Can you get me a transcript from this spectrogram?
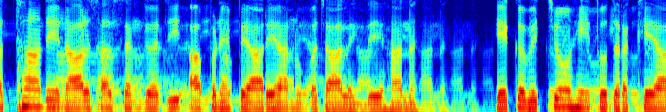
ਹੱਥਾਂ ਦੇ ਨਾਲ ਸਤ ਸੰਗਤ ਜੀ ਆਪਣੇ ਪਿਆਰਿਆਂ ਨੂੰ ਬਚਾ ਲੈਂਦੇ ਹਨ। ਇੱਕ ਵਿੱਚੋਂ ਹੀ ਤੁਧ ਰੱਖਿਆ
